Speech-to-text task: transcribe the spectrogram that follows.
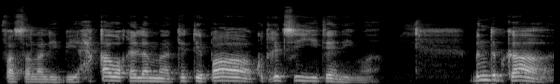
face à la Libye. T'étais pas Bendebka,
